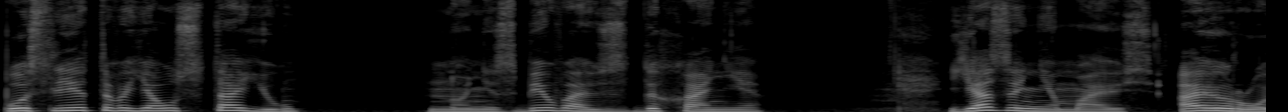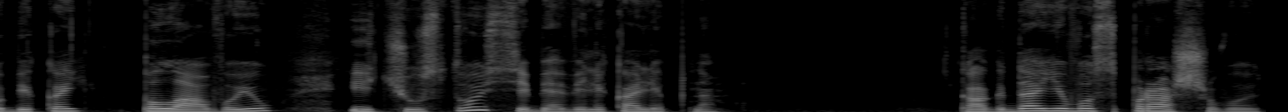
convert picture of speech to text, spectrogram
После этого я устаю, но не сбиваюсь с дыхания. Я занимаюсь аэробикой, плаваю и чувствую себя великолепно. Когда его спрашивают,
